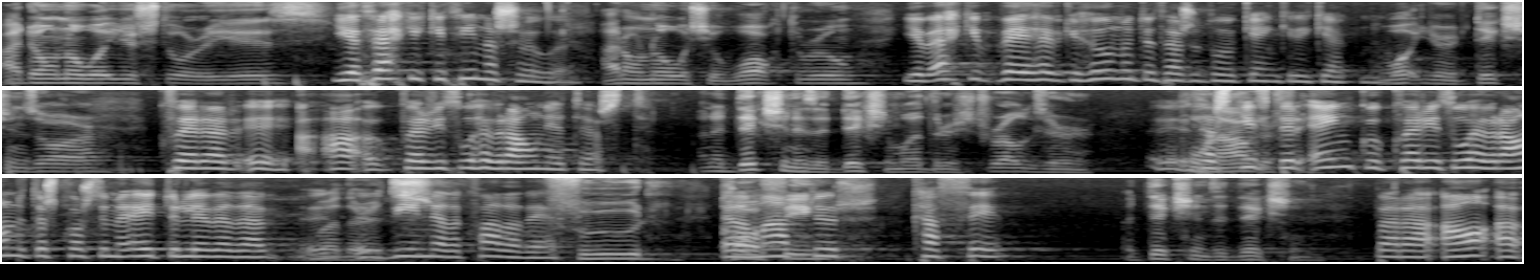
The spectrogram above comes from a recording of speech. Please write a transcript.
I don't know what your story is. Ég þekki ekki þína sögu. I don't know what you walked through, Ég hef ekki, við hef ekki hugmyndum þar sem þú hefur gengið í gegnum. what your addictions are. Hverjar, eh, a- a- hverju þú hefur ánýttast. An addiction is addiction, whether it's drugs or Eh, Það skiptir pornography, engu hverju þú hefur ánýttast hvort sem er eiturlif eða eh, Whether it's vín eða hvaða það er. food, Eða coffee. matur, kaffi. Addiction's addiction. Bara á-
